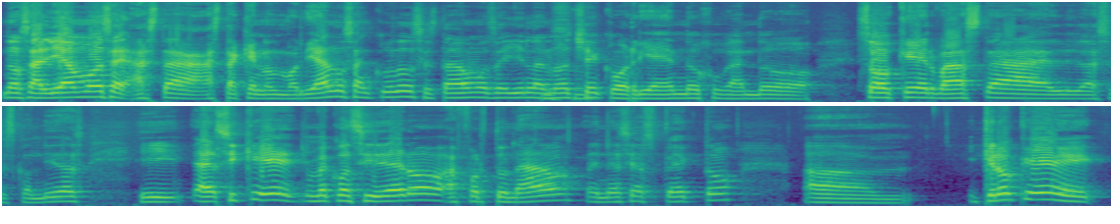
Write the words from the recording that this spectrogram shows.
Nos salíamos hasta, hasta que nos mordían los zancudos, estábamos ahí en la noche corriendo, jugando soccer, basta, las escondidas. Y así que me considero afortunado en ese aspecto. y creo que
